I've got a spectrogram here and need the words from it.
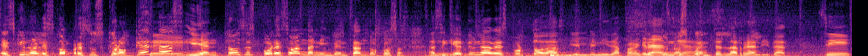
es que uno les compre sus croquetas Sí. y entonces por eso andan inventando cosas. Así que de una vez por todas, bienvenida para que tú nos cuentes la realidad. Sí,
